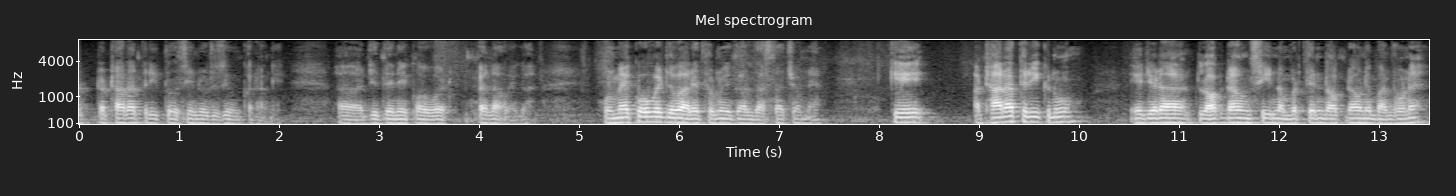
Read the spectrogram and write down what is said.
ਅ- 18 ਤਰੀਕ ਤੋਂ ਅਸੀਂ ਨੂੰ ਰਿਜ਼ਿਊਮ ਕਰਾਂਗੇ ਅ, ਜਿੱਦਣ ਇਹ ਕੋਵਿਡ ਪਹਿਲਾਂ ਹੋਏਗਾ। ਹੁਣ ਮੈਂ ਕੋਵਿਡ ਦੇ ਬਾਰੇ ਤੁਹਾਨੂੰ ਇੱਕ ਗੱਲ ਦੱਸਣਾ ਚਾਹੁੰਦਾ ਕਿ 18 ਤਰੀਕ ਨੂੰ ਇਹ ਜਿਹੜਾ ਲਾਕਡਾਊਨ ਸੀ ਨੰਬਰ 3 ਲਾਕਡਾਊਨ ਇਹ ਬੰਦ ਹੋਣਾ ਹੈ।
